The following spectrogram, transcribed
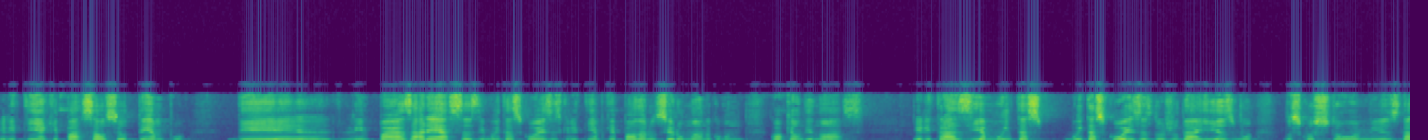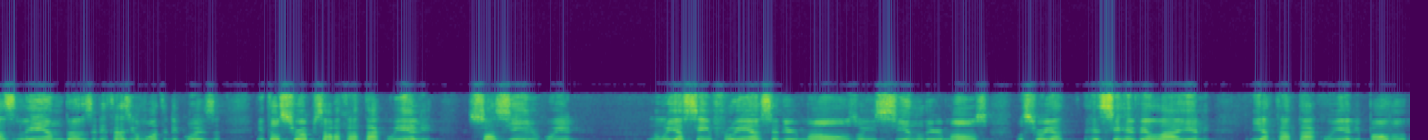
Ele tinha que passar o seu tempo de limpar as arestas de muitas coisas que ele tinha, porque Paulo era um ser humano como qualquer um de nós. Ele trazia muitas muitas coisas do judaísmo, dos costumes, das lendas, ele trazia um monte de coisa. Então o Senhor precisava tratar com ele, sozinho com ele. Não ia ser influência de irmãos ou ensino de irmãos, o Senhor ia se revelar a ele e ia tratar com ele. Paulo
